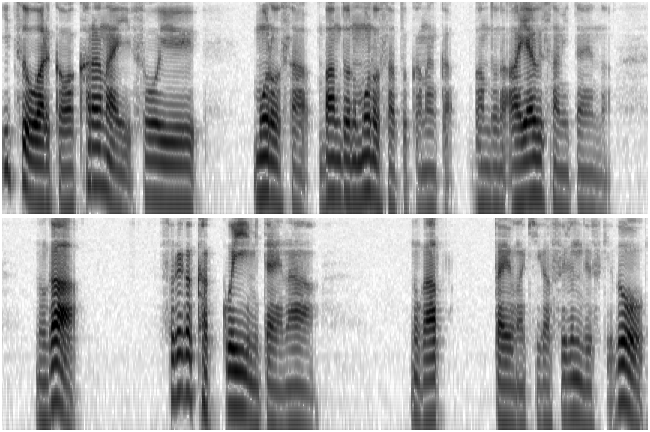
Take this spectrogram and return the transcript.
いつ終わるかわからないそういう脆さバンドの脆さとかなんかバンドの危うさみたいなのがそれがかっこいいみたいなのがあったような気がするんですけど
